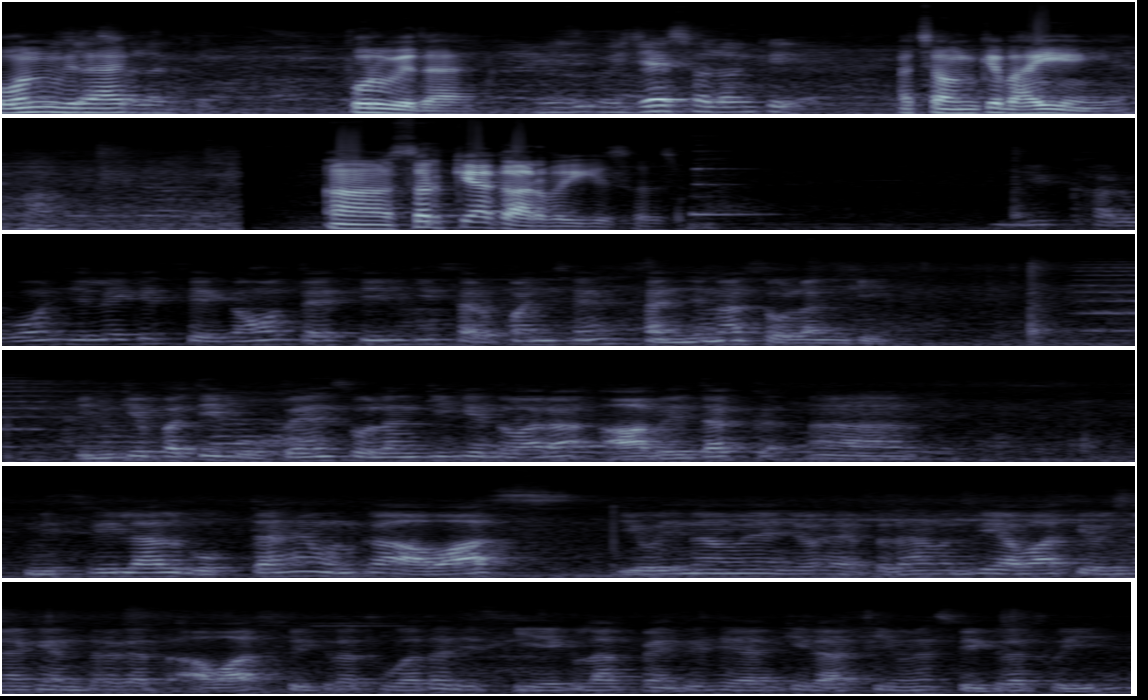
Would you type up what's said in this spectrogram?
कौन विजय विधायक? सोलंकी। पूर्व विधायक। विजय सोलंकी। अच्छा उनके भाई हैं ये। हाँ। आ, सर क्या कार्रवाई है सर इसमें? ये खरगोन ज़िले के सेगांव तहसील की सरपंच हैं संजना सोलंकी। इनके पति भूपेन्द्र सोलंकी के द्वारा आवेदक मिश्रीलाल गुप्ता हैं। उनका आवास योजना में जो है, प्रधानमंत्री आवास योजना के अंतर्गत आवास स्वीकृत हुआ था, जिसकी एक लाख पैंतीस हज़ार की राशि उन्हें स्वीकृत हुई है।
